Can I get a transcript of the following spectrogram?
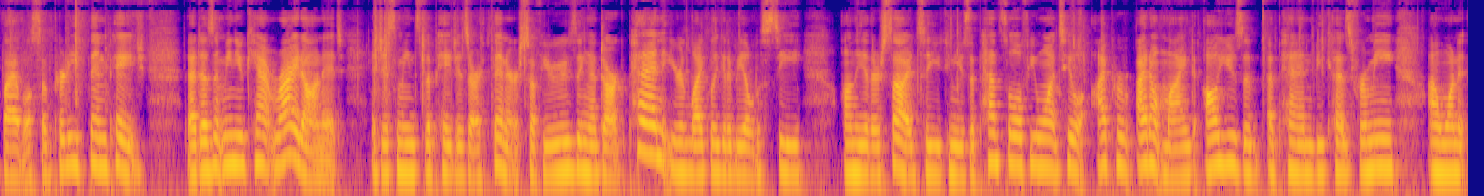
Bible. So pretty thin page. That doesn't mean you can't write on it. It just means the pages are thinner. So if you're using a dark pen, you're likely going to be able to see on the other side. So you can use a pencil if you want to. I, I don't mind. I'll use a, a pen because for me, I want it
